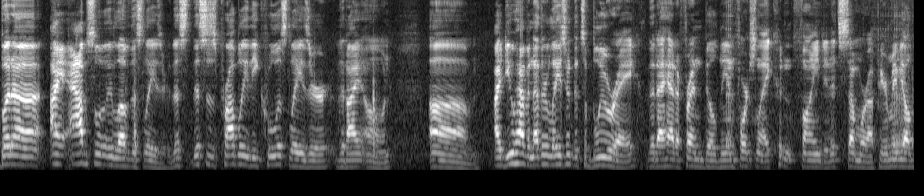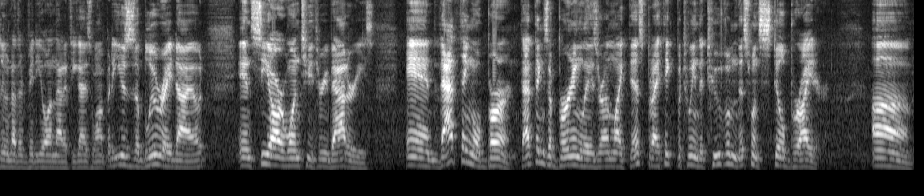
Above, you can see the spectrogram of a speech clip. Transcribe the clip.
But uh, I absolutely love this laser. This this is probably the coolest laser that I own. Um, I do have another laser that's a Blu-ray that I had a friend build me. Unfortunately, I couldn't find it. It's somewhere up here. Maybe I'll do another video on that if you guys want. But it uses a Blu-ray diode and CR123 batteries. and that thing will burn. That thing's a burning laser, unlike this. But I think between the two of them, this one's still brighter. Um,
